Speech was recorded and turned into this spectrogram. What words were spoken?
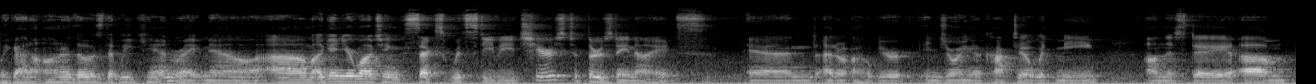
we got to honor those that we can right now. Um, again, you're watching Sex with Steve V. Cheers to Thursday nights, and I don't. I hope you're enjoying a cocktail with me on this day. Um,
